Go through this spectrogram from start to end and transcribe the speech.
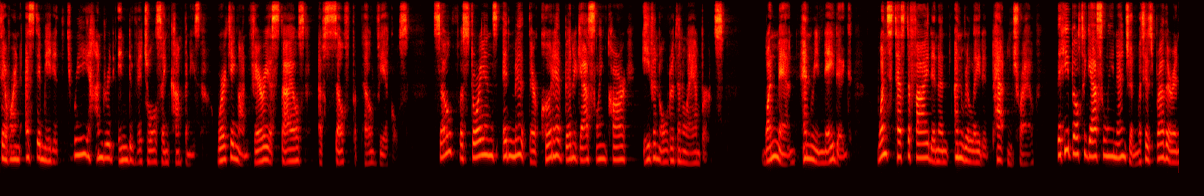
there were an estimated 300 individuals and companies working on various styles of self propelled vehicles. So historians admit there could have been a gasoline car even older than Lambert's. One man, Henry Nadig, once testified in an unrelated patent trial that he built a gasoline engine with his brother in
